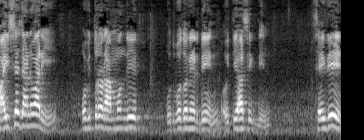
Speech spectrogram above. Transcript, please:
বাইশে জানুয়ারি পবিত্র রাম মন্দির উদ্বোধনের দিন, ঐতিহাসিক দিন, সেই দিন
